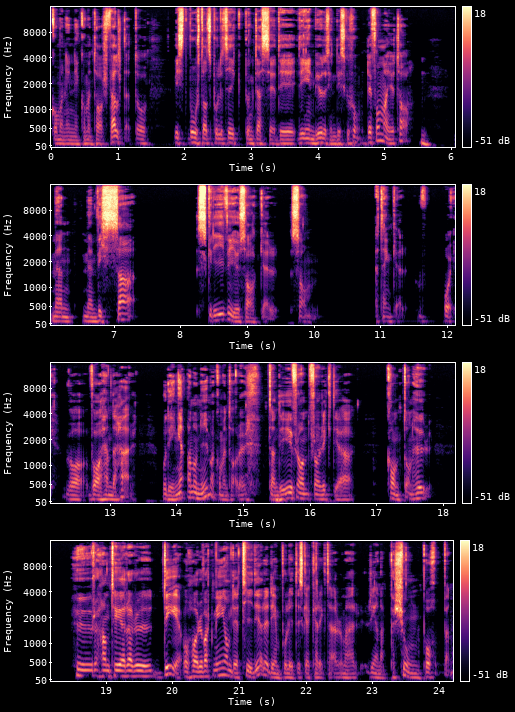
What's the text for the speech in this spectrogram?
går man in i kommentarsfältet och visst bostadspolitik.se det, det är inbjudet till en diskussion, det får man ju ta. Mm. Men, men vissa skriver ju saker som jag tänker, oj, vad, vad hände här? Och det är inga anonyma kommentarer, utan det är från, från riktiga konton. Hur, hur hanterar du det och har du varit med om det tidigare i din politiska karaktär, de här rena personpåhoppen?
